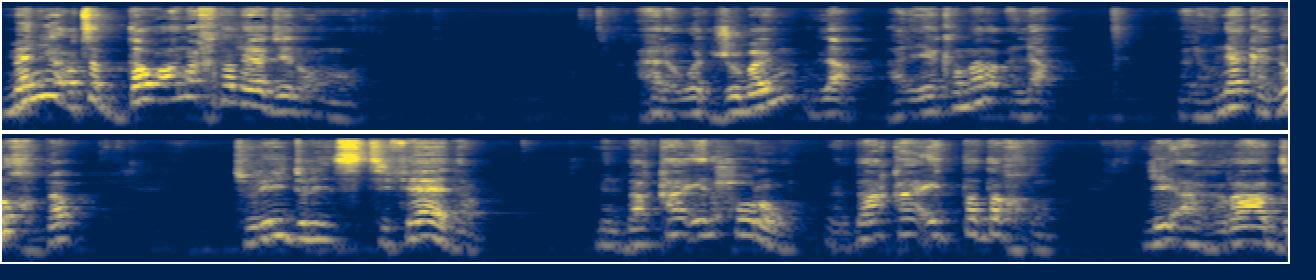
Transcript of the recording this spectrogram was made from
من يعطي الضوء الأخضر لهذه الأمور؟ هل هو جو لا. هل هي كاميرا؟ لا. بل هناك نخبة تريد الاستفادة من بقاء الحروب من بقاء التضخم. لأغراض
